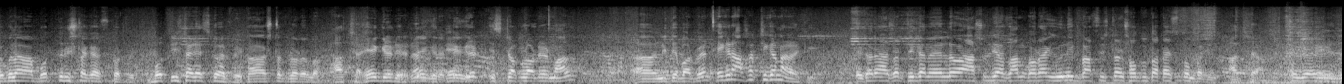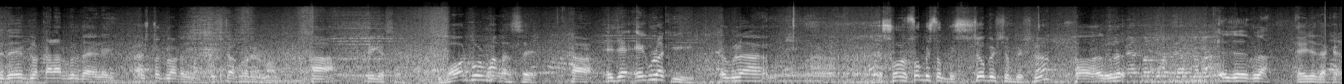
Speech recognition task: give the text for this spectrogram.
এগুলা বত্রিশ টাকা স্কোয়ার ফিট বত্রিশ টাকা স্কোয়ার ফিট হ্যাঁ স্টক লটের মাল। আচ্ছা এ গ্রেডের এ গ্রেড স্টক লটের মাল নিতে পারবেন। এখানে আসার ঠিকানা আর কি? এখানে আসার ঠিকানা হলো আশুলিয়া দাম করা ইউনিক বাস স্ট্যান্ড সততা টাইস কোম্পানি। আচ্ছা। এই যে এই এগুলো কালারগুলো দেয় নেই স্টক লটের মাল। স্টক লটের মাল। হ্যাঁ। ঠিক আছে। ভরপুর মাল আছে। হ্যাঁ। এই যে এগুলো কি? এগুলা ষোলো চব্বিশ চব্বিশ। চব্বিশ চব্বিশ না? হ্যাঁ এগুলো এই যে এগুলা। এই যে দেখেন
